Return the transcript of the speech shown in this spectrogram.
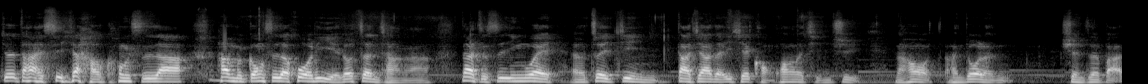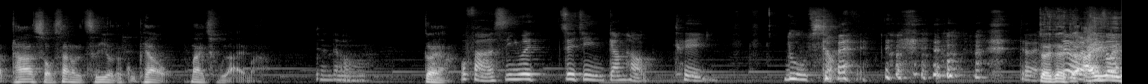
就是它还是一家好公司啊，他们公司的获利也都正常啊。那只是因为呃最近大家的一些恐慌的情绪，然后很多人选择把他手上的持有的股票卖出来嘛。真的哦。对啊。我反而是因为最近刚好可以入手。对 对对对啊，因为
